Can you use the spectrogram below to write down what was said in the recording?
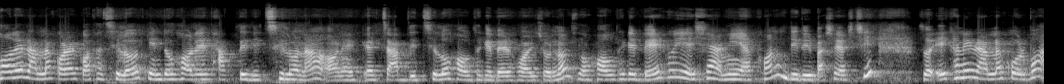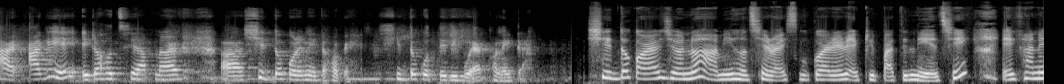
হলে রান্না করার কথা ছিল, কিন্তু হলে থাকতে দিচ্ছিল না, অনেক চাপ দিচ্ছিল হল থেকে বের হওয়ার জন্য। তো হল থেকে বের হয়ে এসে আমি এখন দিদির বাসায় আসছি। তো এখানেই রান্না করব আর আগে এটা হচ্ছে আপনার সিদ্ধ করে নিতে হবে। সিদ্ধ করতে দিব এখন এটা। সিদ্ধ করার জন্য আমি হচ্ছে রাইস কুকারের একটি পাতিল নিয়েছি। এখানে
